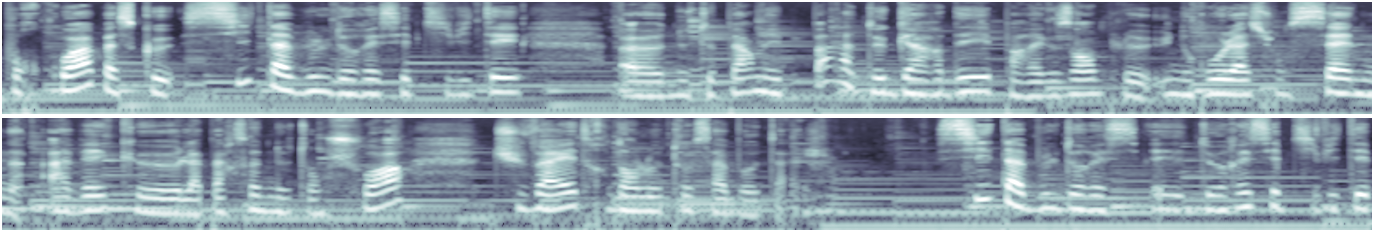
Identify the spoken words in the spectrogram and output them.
Pourquoi? Parce que si ta bulle de réceptivité euh, ne te permet pas de garder par exemple une relation saine avec euh, la personne de ton choix, tu vas être dans l'auto-sabotage. Si ta bulle de, de, réceptivité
